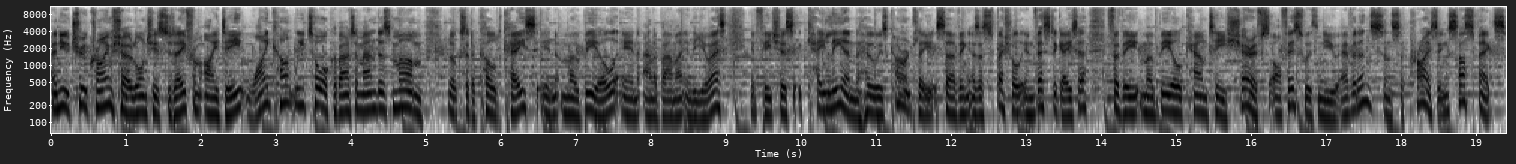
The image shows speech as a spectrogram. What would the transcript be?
A new true crime show launches today from ID. Why can't we talk about Amanda's mum? Looks at a cold case in Mobile in Alabama in the US. It features Kayleon, who is currently serving as a special investigator for the Mobile County Sheriff's Office with new evidence and surprising suspects.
